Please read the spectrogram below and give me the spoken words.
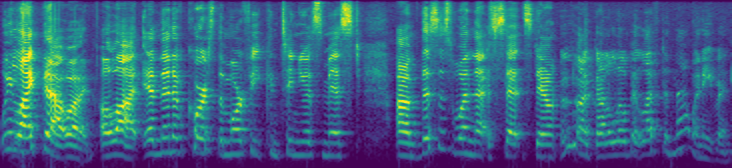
We like that one a lot. And then of course the Morphe Continuous Mist. Um, this is one that sets down. Ooh, I've got a little bit left in that one even.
